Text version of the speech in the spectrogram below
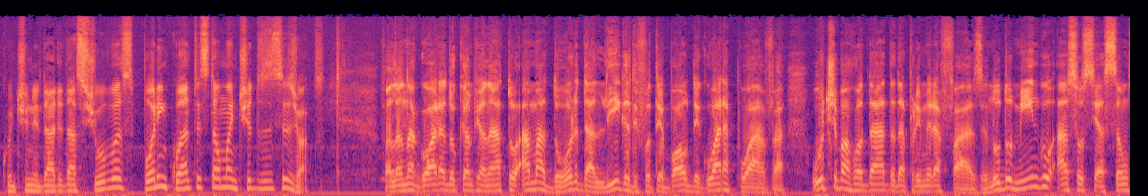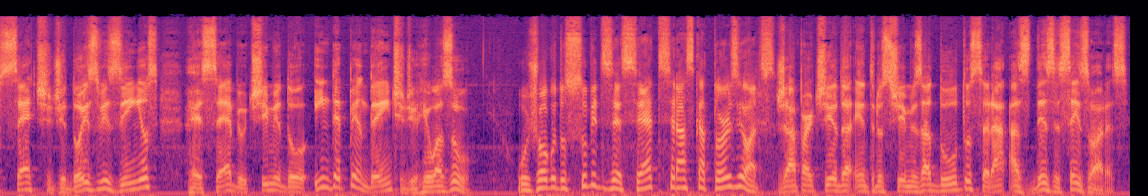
continuidade das chuvas. Por enquanto estão mantidos esses jogos. Falando agora do campeonato amador da Liga de Futebol de Guarapuava. Última rodada da primeira fase. No domingo, a Associação 7 de Dois Vizinhos recebe o time do Independente de Rio Azul. O jogo do Sub-17 será às 14 horas. Já a partida entre os times adultos será às 16 horas.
